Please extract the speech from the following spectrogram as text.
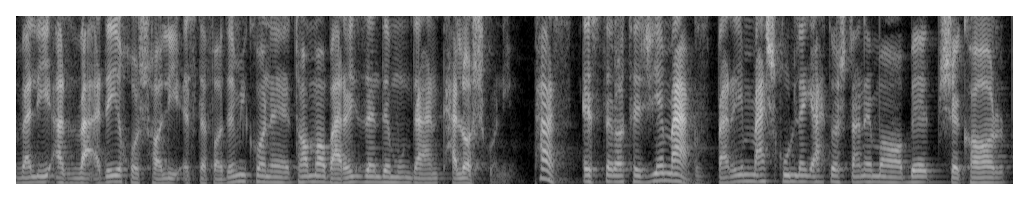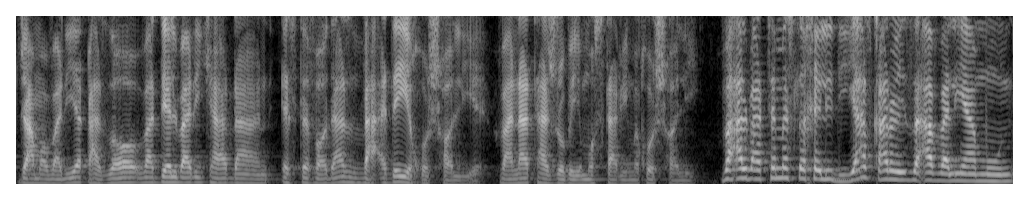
ولی از وعده خوشحالی استفاده می‌کنه تا ما برای زنده موندن تلاش کنیم. پس استراتژی مغز برای مشغول نگه داشتن ما به شکار، جمعآوری غذا و دلبری کردن استفاده از وعده خوشحالیه و نه تجربه مستقیم خوشحالی. و البته مثل خیلی دیگه از قرایز اولیه‌مون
